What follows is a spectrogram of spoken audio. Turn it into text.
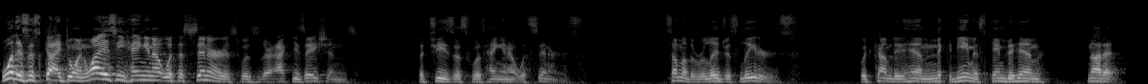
what is this guy doing? Why is he hanging out with the sinners? Was their accusations. But Jesus was hanging out with sinners. Some of the religious leaders would come to him. Nicodemus came to him not, at,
